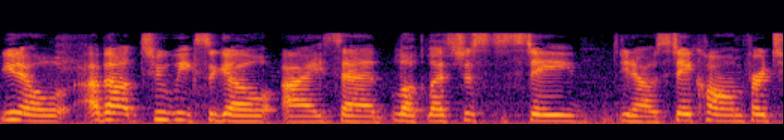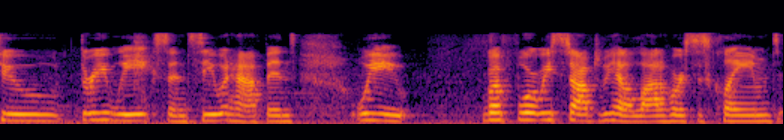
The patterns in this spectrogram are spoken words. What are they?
you know, about two weeks ago, I said, look, let's just stay, you know, stay calm for two, three weeks and see what happens. We, before we stopped, we had a lot of horses claimed,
